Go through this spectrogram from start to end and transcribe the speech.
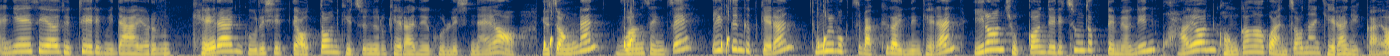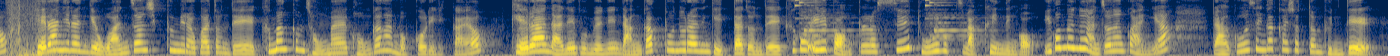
안녕하세요. 두트엘입니다. 여러분, 계란 고르실 때 어떤 기준으로 계란을 고르시나요? 유정란, 무항생제, 1등급 계란, 동물복지 마크가 있는 계란, 이런 조건들이 충족되면 은 과연 건강하고 안전한 계란일까요? 계란이라는 게 완전 식품이라고 하던데 그만큼 정말 건강한 먹거리일까요? 계란 안에 보면은 난각번호라는 게 있다던데 그거 1번 플러스 동물복지 마크 있는 거 이거면은 안전한 거 아니야? 라고 생각하셨던 분들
